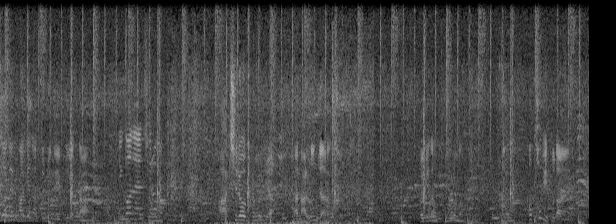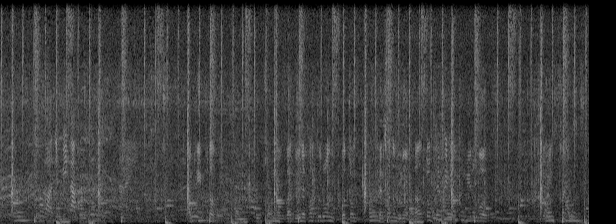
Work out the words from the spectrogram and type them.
이거 내 가게 놔두면 이쁘겠다. 이거는 치료받고 아 치료 그기야? 나 난로인 줄 알았지. 여기다 한번 불러봐. 어 컵이 이쁘다. 거 아닙니다. 아무튼 이쁘다고. 좀 뭔가 눈에 확 들어온 뭐 좀 괜찮은 물건 없나? 좀 캠핑용품 이런 거좀 관심 있었어.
